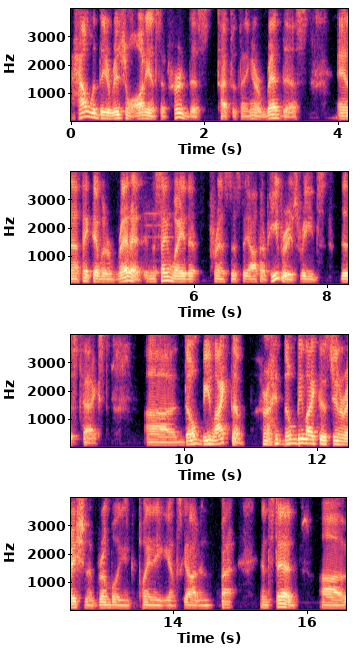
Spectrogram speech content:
how would the original audience have heard this type of thing or read this? And I think they would have read it in the same way that, for instance, the author of Hebrews reads this text. Uh, don't be like them. right? Don't be like this generation of grumbling and complaining against God. And but instead, uh,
